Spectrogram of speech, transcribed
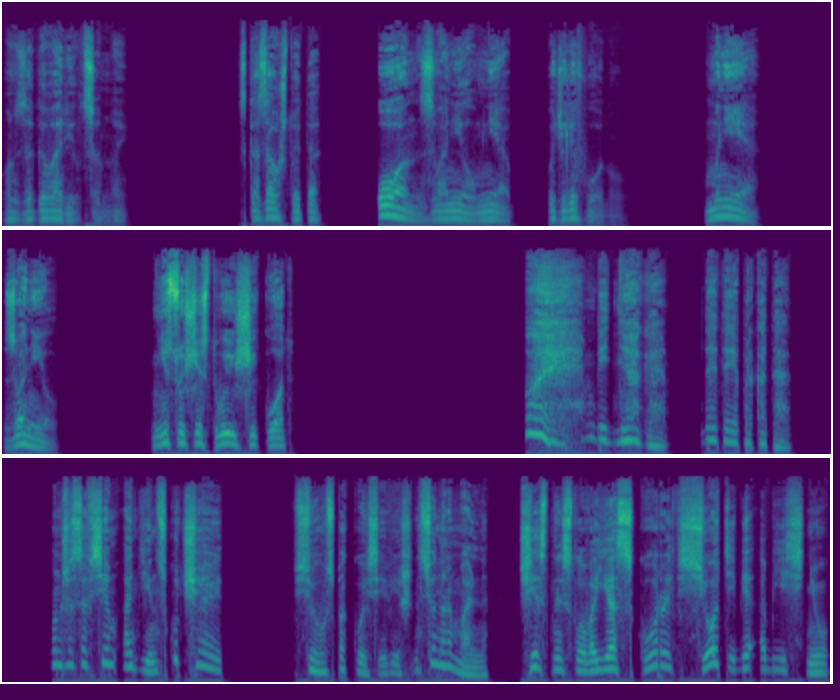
он заговорил со мной. Сказал, что это он звонил мне по телефону. Мне звонил. Несуществующий кот. Ой, бедняга, да это я про кота. Он же совсем один, скучает. Все, успокойся, Вишен, все нормально. Честное слово, я скоро все тебе объясню.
